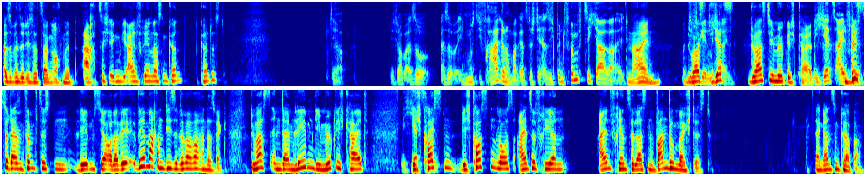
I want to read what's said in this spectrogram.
Also wenn du dich sozusagen auch mit 80 irgendwie einfrieren lassen könnt, könntest? Ja. Ich glaube, also, also ich muss die Frage nochmal ganz verstehen. Also ich bin 50 Jahre alt. Nein. Und Du hast, jetzt, du hast die Möglichkeit. Mich jetzt einfrieren bis zu deinem 50. Lebensjahr oder wir, wir machen diese, wir machen das weg. Du hast in deinem Leben die Möglichkeit, dich, ein- kosten, dich kostenlos einzufrieren, einfrieren zu lassen, wann du möchtest. Deinen ganzen Körper.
